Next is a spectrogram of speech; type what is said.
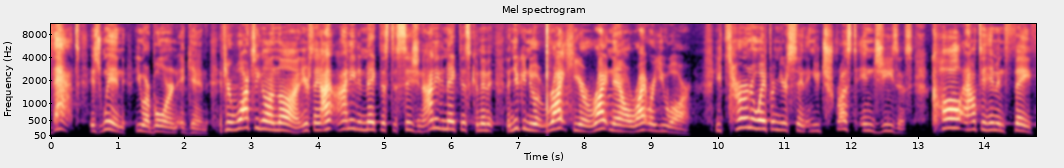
that is when you are born again. If you're watching online and you're saying, I, I need to make this decision, I need to make this commitment, then you can do it right here, right now, right where you are. You turn away from your sin and you trust in Jesus. Call out to him in faith,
